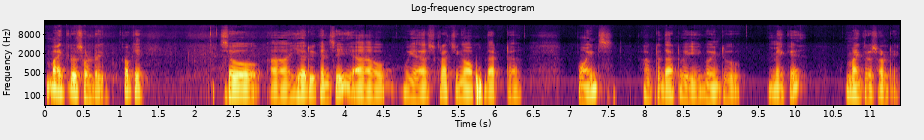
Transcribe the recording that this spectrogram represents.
micro soldering. Okay so uh, here you can see uh, we are scratching off that uh, points after that we going to make a micro soldering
